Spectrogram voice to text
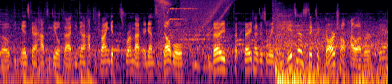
so he is gonna have to deal with that. He's gonna have to try and get this run back against Double. Very very tight situation. He is gonna stick to Garchomp, however. Yeah.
